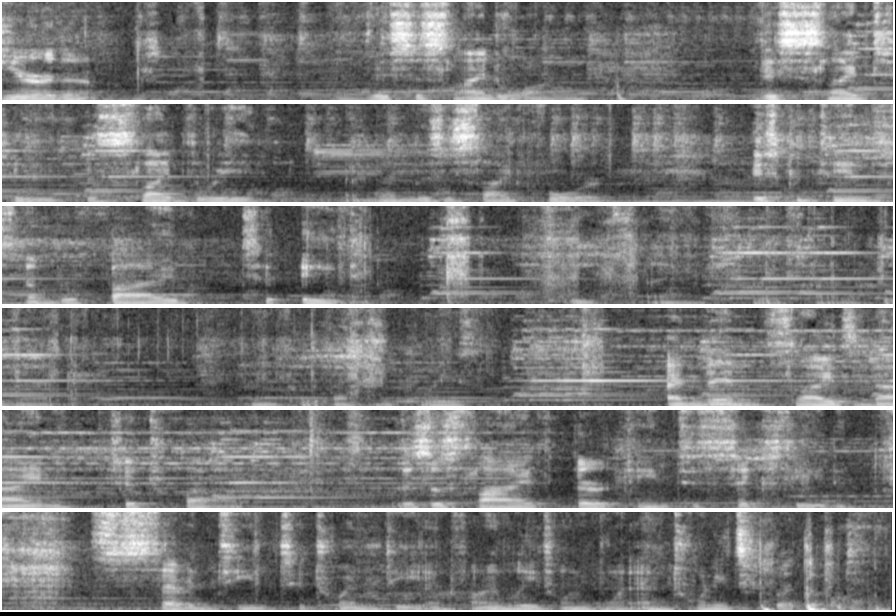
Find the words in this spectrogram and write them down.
here are the numbers. This is slide 1, this is slide 2, this is slide 3, and then this is slide 4. This contains number 5 to 8. Oops, I'm so sorry for that. Let me put it back into place. And then slides 9 to 12. This is slide 13 to 16, 17 to 20, and finally 21 and 22 at the bottom.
